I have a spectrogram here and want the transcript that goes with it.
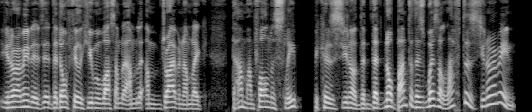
you know what I mean? It, it- they don't feel human whilst I'm I'm I'm driving. I'm like damn I'm falling asleep. Because you know there, there's no banter. There's where's the laughters? You know what I mean?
